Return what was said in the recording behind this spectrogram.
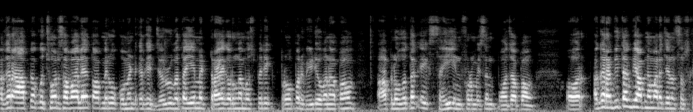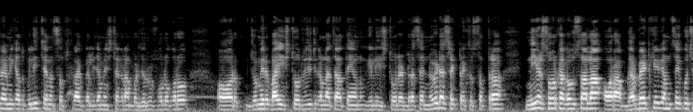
अगर आपका कुछ और सवाल है तो आप मेरे को कमेंट करके ज़रूर बताइए। मैं ट्राई करूँगा, मैं उस पर एक प्रॉपर वीडियो बना पाऊँ, आप लोगों तक एक सही इन्फॉर्मेशन पहुँचा पाऊँ। और अगर अभी तक भी आपने हमारा चैनल सब्सक्राइब नहीं किया तो प्लीज़ चैनल सब्सक्राइब कर लीजिए। मैं इंस्टाग्राम पर ज़रूर फॉलो करो। और जो मेरे भाई स्टोर विज़िट करना चाहते हैं, उनके लिए स्टोर एड्रेस है नोएडा सेक्टर एक सौ सत्रह नियर सोरखा गौशाला और आप घर बैठ के भी हमसे कुछ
